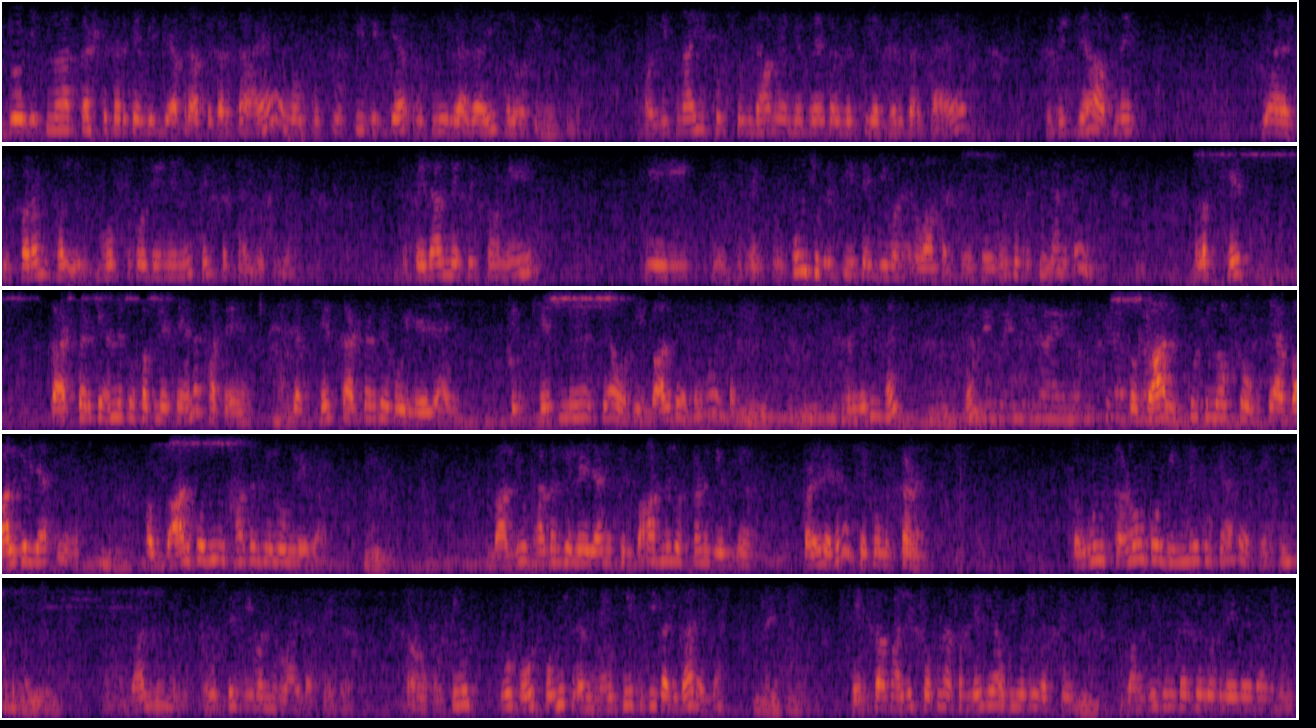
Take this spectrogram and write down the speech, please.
जो जितना कष्ट करके विद्या प्राप्त करता है, वो उसकी विद्या उतनी ज़्यादा ही फलवती होती है। और जितना ही सुख सुविधा में गिर रहकर व्यक्ति अध्ययन करता है तो विद्या अपने क्या है कि परम फल मोक्ष को देने में फिर कठिनाई होती है। तो वेदांत स्वामी उच्च वृत्ति से जीवन निर्वाह करते थे। उच्च वृत्ति जानते हैं? मतलब खेत काट करके अन्य तो सब लेते हैं ना खाते हैं। हाँ। जब खेत काट करके कोई ले जाए फिर खेत में क्या होती है? बाल कहते हैं मंजरी हम्म। भाई? हाँ? तो बाल कुछ लोग तो क्या बाल गिर जाते हैं? और बाल को भी उठा करके लोग ले जाए। बाल भी उठा करके ले जाए फिर बाद में जो कण पड़े रहते ना खेतों में कण तो उन कणों को गिनने को क्या कहते हैं? बाल तो उससे जीवन निर्वाह करते थे कणों को। क्यों? वो बहुत पवित्र रंग है उसमें किसी का अधिकार है क्या? खेत का मालिक तो अपना सब ले गया उपयोगी वस्तु। बाल भी गिन करके लोग ले गए बाद में।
